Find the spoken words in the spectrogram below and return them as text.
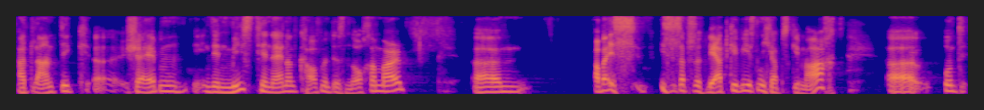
Atlantik-Scheiben in den Mist hinein und kaufe mir das noch einmal. Ähm, aber es ist es absolut wert gewesen, ich habe es gemacht. Äh, und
